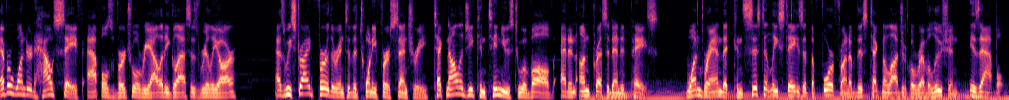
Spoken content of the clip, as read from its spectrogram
Ever wondered how safe Apple's virtual reality glasses really are? As we stride further into the 21st century, technology continues to evolve at an unprecedented pace. One brand that consistently stays at the forefront of this technological revolution is Apple.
